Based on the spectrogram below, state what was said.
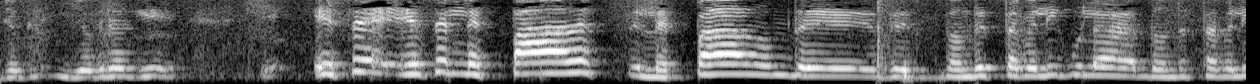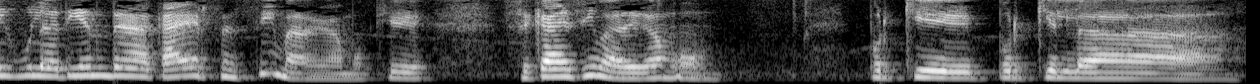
yo, yo creo que ese, esa es la espada, la espada donde, donde esta película, donde esta película tiende a caerse encima, digamos, que se cae encima, digamos, porque, porque la,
